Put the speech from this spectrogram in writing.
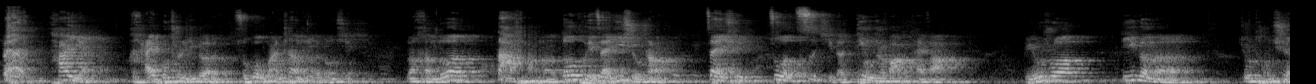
它也还不是一个足够完善的一个东西。那很多大厂呢都会在 Issue 上再去做自己的定制化的开发。比如说第一个呢就是腾讯，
